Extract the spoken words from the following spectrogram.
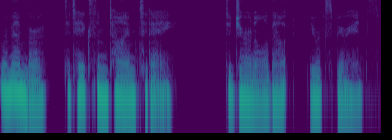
Remember to take some time today to journal about your experience.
